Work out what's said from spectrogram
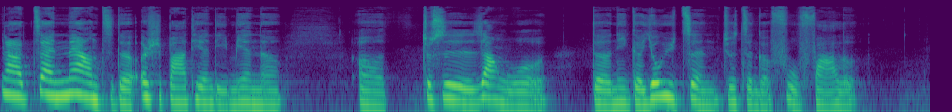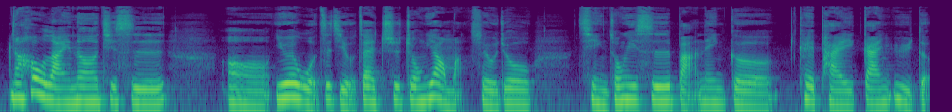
那在那样子的二十八天里面呢，呃，就是让我。的那个忧郁症就整个复发了。那后来呢？其实，呃，因为我自己有在吃中药嘛，所以我就请中医师把那个可以排肝郁的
